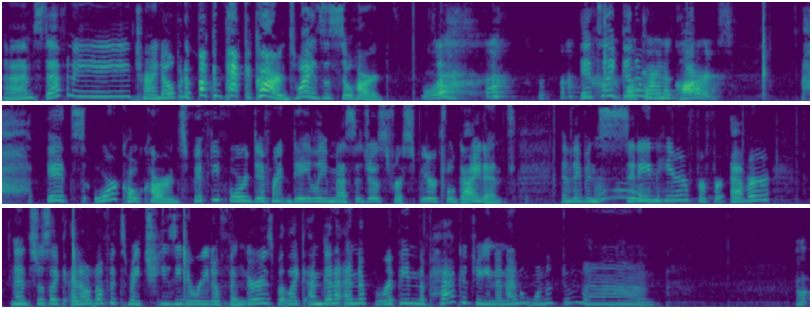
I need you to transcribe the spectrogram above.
I'm Stephanie, trying to open a fucking pack of cards. Why is this so hard? It's like gonna. kind of cards? It's oracle cards, 54 different daily messages for spiritual guidance. And they've been sitting here for forever. And it's just like, I don't know if it's my cheesy Dorito fingers, but like, I'm gonna end up ripping the packaging, and I don't want to do that. Mm.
